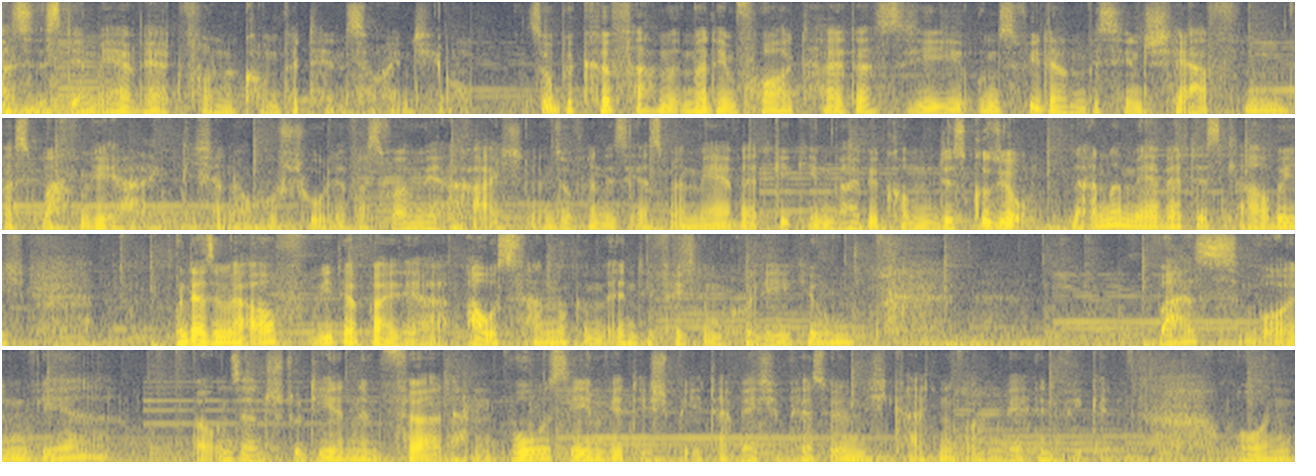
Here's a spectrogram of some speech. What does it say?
Was ist der Mehrwert von Kompetenzorientierung? So Begriffe haben immer den Vorteil, dass sie uns wieder ein bisschen schärfen. Was machen wir eigentlich an der Hochschule? Was wollen wir erreichen? Insofern ist erstmal Mehrwert gegeben, weil wir kommen in Diskussion. Ein anderer Mehrwert ist, glaube ich, und da sind wir auch wieder bei der Aushandlung im Endeffekt im Kollegium. Was wollen wir bei unseren Studierenden fördern? Wo sehen wir die später? Welche Persönlichkeiten wollen wir entwickeln? Und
